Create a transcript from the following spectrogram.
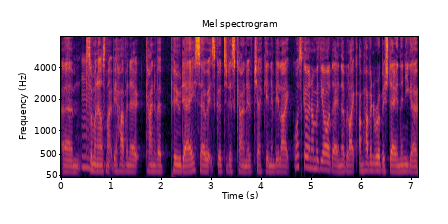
Um, Mm. Someone else might be having a kind of a poo day, so it's good to just kind of check in and be like, "What's going on with your day?" And they'll be like, "I'm having a rubbish day," and then you go,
